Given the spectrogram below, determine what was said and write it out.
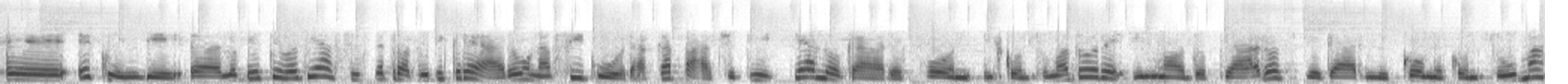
E, e quindi eh, l'obiettivo di Assist è proprio di creare una figura capace di dialogare con il consumatore in modo chiaro, spiegargli come consuma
